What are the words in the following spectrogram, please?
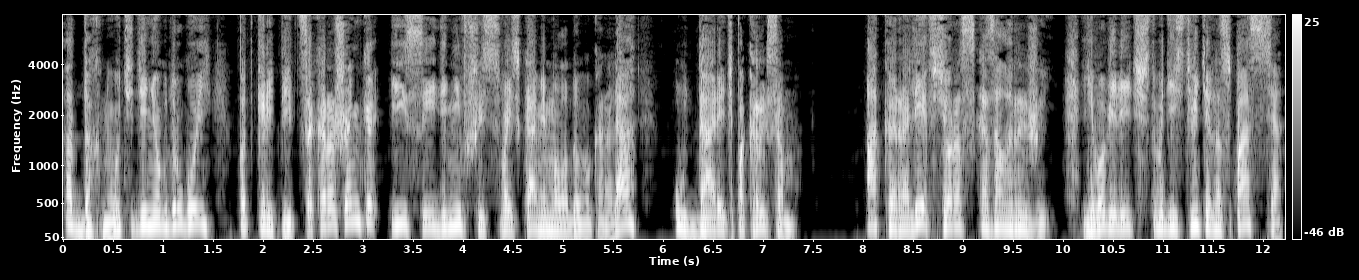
отдохнуть денек-другой, подкрепиться хорошенько и, соединившись с войсками молодого короля, ударить по крысам. О короле все рассказал Рыжий. Его Величество действительно спасся,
